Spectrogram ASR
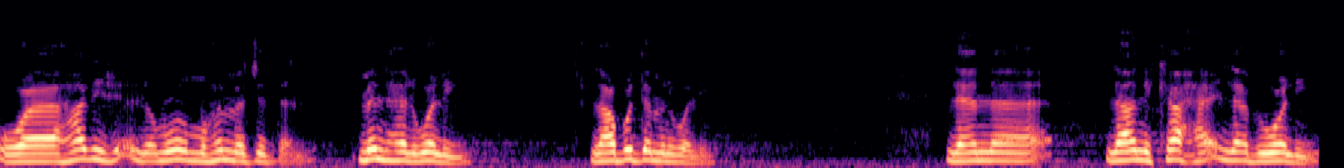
وهذه الأمور مهمة جدا. منها الولي. لا بد من ولي. لأن لا نكاح إلا بولي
